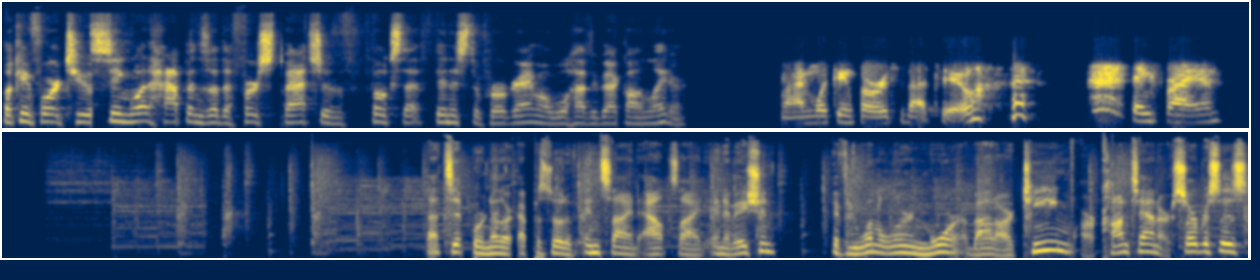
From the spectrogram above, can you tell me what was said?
Looking forward to seeing what happens of the first batch of folks that finish the program, and we'll have you back on later. I'm looking forward to that too. Thanks, Brian. That's it for another episode of Inside Outside Innovation. If you want to learn more about our team, our content, our services,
